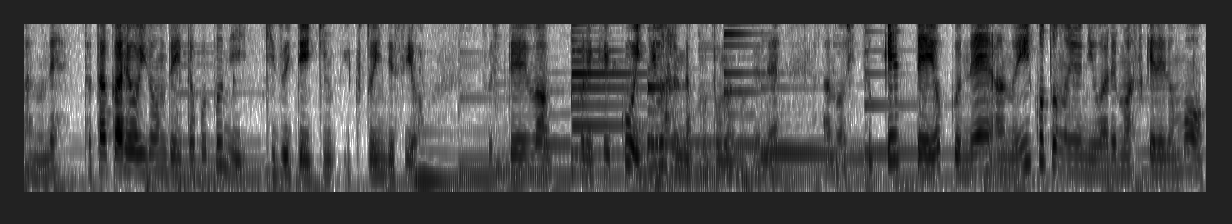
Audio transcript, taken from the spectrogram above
あのね戦いを挑んでいたことに気づいていくといいんですよ。そしてまあこれ結構意地悪なことなのでねあのしつけってよくねあのいいことのように言われますけれども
